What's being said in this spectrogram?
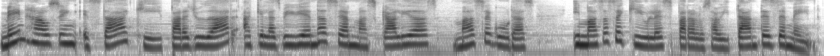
Main Housing está aquí para ayudar a que las viviendas sean más cálidas, más seguras y más asequibles para los habitantes de Maine.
